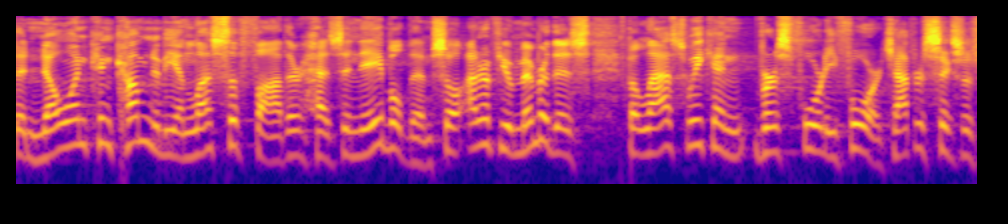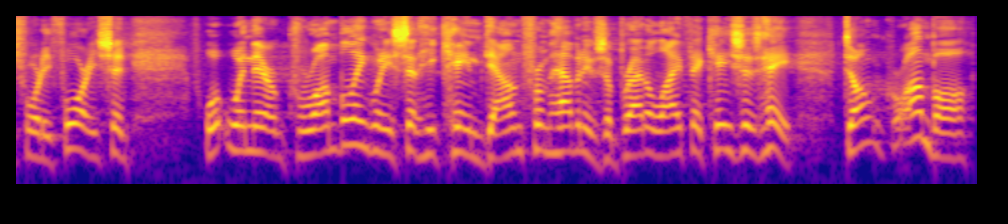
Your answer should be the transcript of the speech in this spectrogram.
that no one can come to me unless the Father has enabled them. So I don't know if you remember this, but last week in verse 44, chapter 6, verse 44, he said, when they're grumbling, when he said he came down from heaven, he was a bread of life, he says, Hey, don't grumble.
